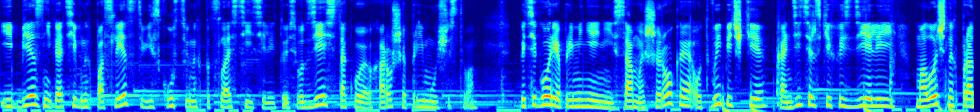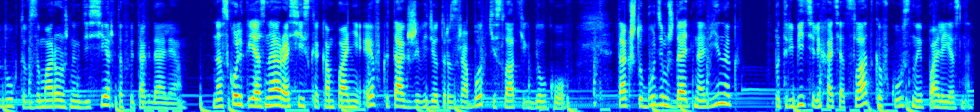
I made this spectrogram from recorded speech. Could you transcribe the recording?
и без негативных последствий искусственных подсластителей. То есть вот здесь такое хорошее преимущество. Категория применений самая широкая, от выпечки, кондитерских изделий, молочных продуктов, замороженных десертов и так далее. Насколько я знаю, российская компания Эвка также ведет разработки сладких белков. Так что будем ждать новинок, Потребители хотят сладко, вкусно и полезно.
